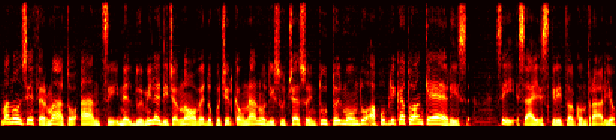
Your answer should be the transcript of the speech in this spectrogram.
ma non si è fermato, anzi nel 2019, dopo circa un anno di successo in tutto il mondo, ha pubblicato anche Harris. Sì, Sire scritto al contrario.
